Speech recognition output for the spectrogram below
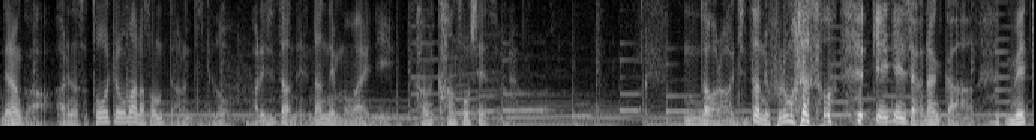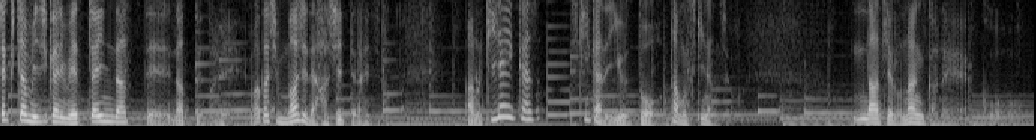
でなんかあれなんですよ東京マラソンってあるんですけどあれ実はね何年も前に完走してるんですよね。だから実はねフルマラソン経験者がなんかめちゃくちゃ身近にめっちゃいいんだってなってんのに私マジで走ってないんですよ。あの嫌いか好きかで言うと多分好きなんですよ。だけどなんかねこ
